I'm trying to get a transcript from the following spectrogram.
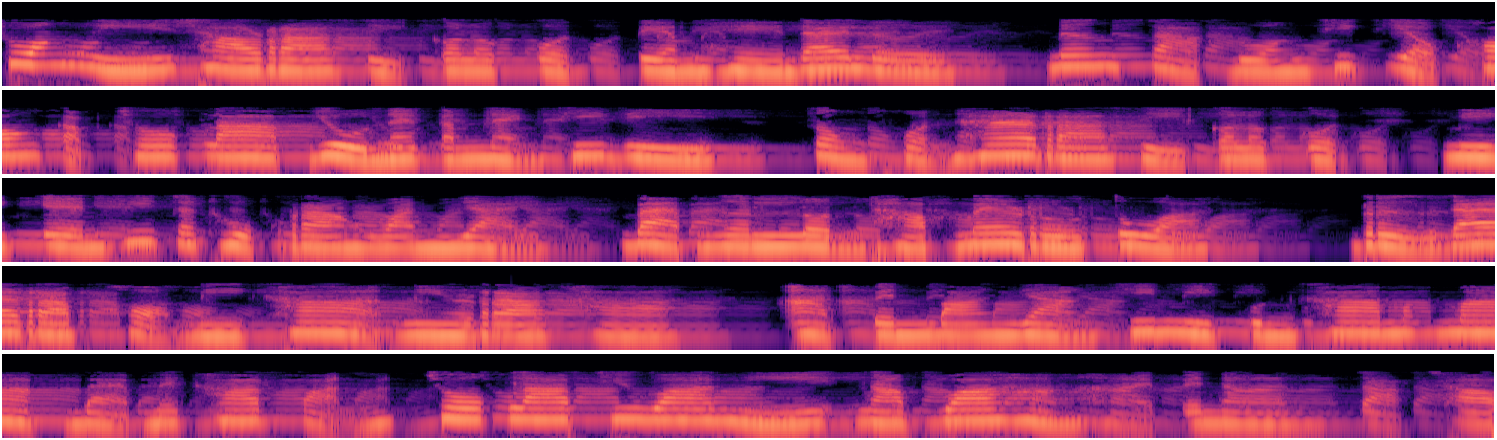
ช่วงนี้ชาวราศีกรกฎเตรียมเฮได้เลย เนื่องจากดวงที่เกี่ยวข้องกับโชคลาภอยู่ในตำแหน่งที่ดี ส่งผลให้ราศีกรกฎมีเกณฑ์ที่จะถูกรางวัลใหญ่ แบบเงินหล่นทับไม่รู้ตัว หรือได้รับของมีค่ามีราคา อาจเป็นบางอย่างที่มีคุณค่ามากๆ แบบไม่คาดฝัน โชคลาภที่ว่านี้นับว่าห่างหายไปนานจากชาว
